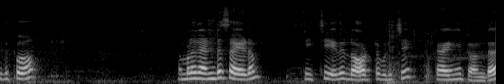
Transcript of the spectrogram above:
ഇതിപ്പോൾ നമ്മൾ രണ്ട് സൈഡും സ്റ്റിച്ച് ചെയ്ത് ഡോട്ട് പിടിച്ച് കഴിഞ്ഞിട്ടുണ്ട്.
